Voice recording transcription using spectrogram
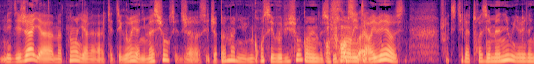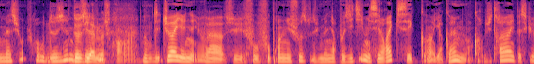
mais déjà, il y a, maintenant, il y a la catégorie animation, c'est déjà, c'est déjà pas mal. Il y a une grosse évolution quand même. Parce En que France, quand on est arrivé, euh, je crois que c'était la troisième année où il y avait l'animation, je crois, ou deuxième. deuxième je crois ouais. Donc tu vois, il y a une, voilà, c'est- faut, faut prendre les choses d'une manière positive, mais c'est vrai que c'est quand, il y a quand même encore du travail parce que,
